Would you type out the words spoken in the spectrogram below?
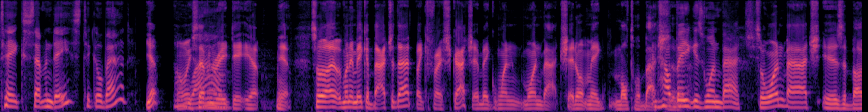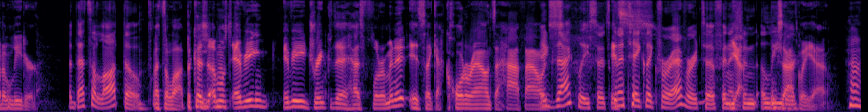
takes seven days to go bad. Yep, oh, only seven or eight days. Yep, yeah. So I, when I make a batch of that, like if I scratch, I make one one batch. I don't make multiple batches. And how big is one batch? So one batch is about a liter. But that's a lot, though. That's a lot because almost every every drink that has falernum in it is like a quarter ounce, a half ounce. Exactly. So it's going to take like forever to finish Yeah, an- a liter. exactly. Yeah.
